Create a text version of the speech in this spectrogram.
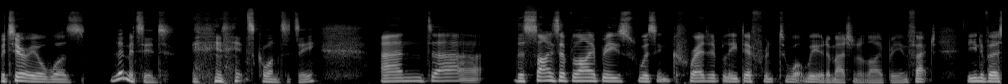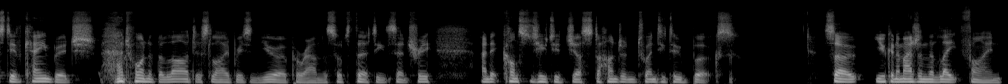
Material was limited in its quantity, and uh, the size of libraries was incredibly different to what we would imagine a library. In fact, the University of Cambridge had one of the largest libraries in Europe around the sort of 13th century, and it constituted just 122 books. So you can imagine the late fine.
